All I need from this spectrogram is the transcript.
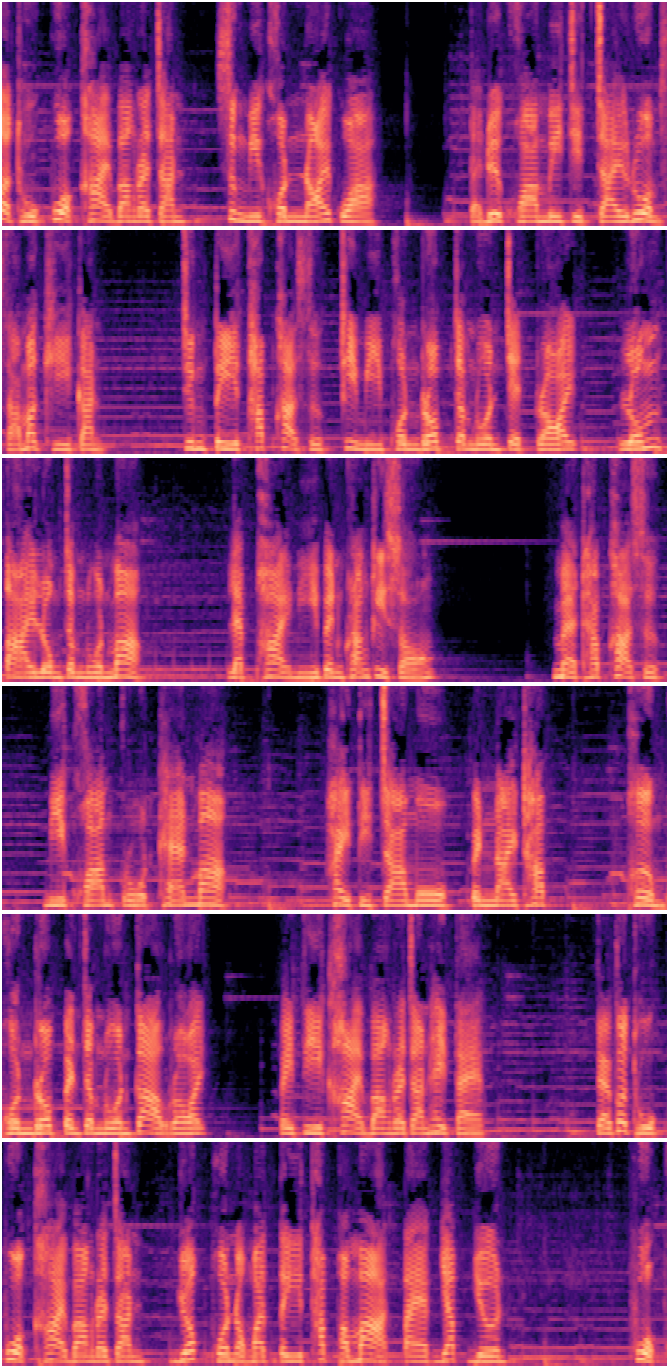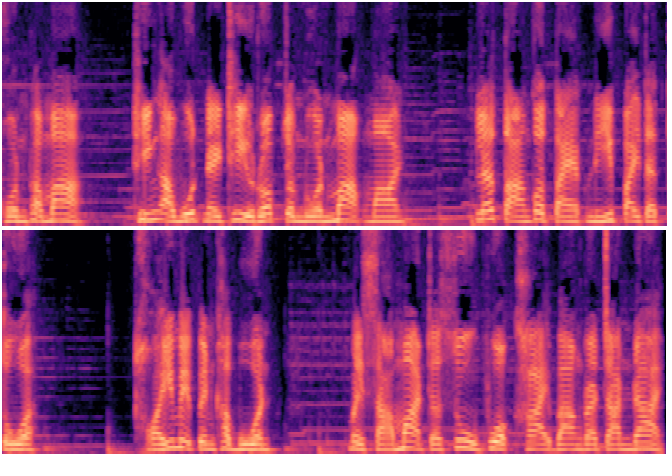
ก็ถูกพวกค่ายบางระจันซึ่งมีคนน้อยกว่า แต่ด้วยความมีจิตใจร่วมสามัคคีกัน จึงตีทัพข้าศึกที่มีพลรบจำนวนเจ็ดร้อยล้มตายลงจำนวนมาก และพ่ายหนีเป็นครั้งที่สอง แม่ทัพข้าศึกมีความโกรธแค้นมาก ให้ติจาโมเป็นนายทัพ เพิ่มพลรบเป็นจำนวน 900 ไปตีค่ายบางระจันให้แตก แต่ก็ถูกพวกค่ายบางระจันยกพลออกมาตีทัพพม่าแตกยับเยิน พวกพลพม่าทิ้งอาวุธในที่รบจำนวนมากมาย แล้วต่างก็แตกหนีไปแต่ตัว ถอยไม่เป็นขบวน ไม่สามารถจะสู้พวกค่ายบางระจันได้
